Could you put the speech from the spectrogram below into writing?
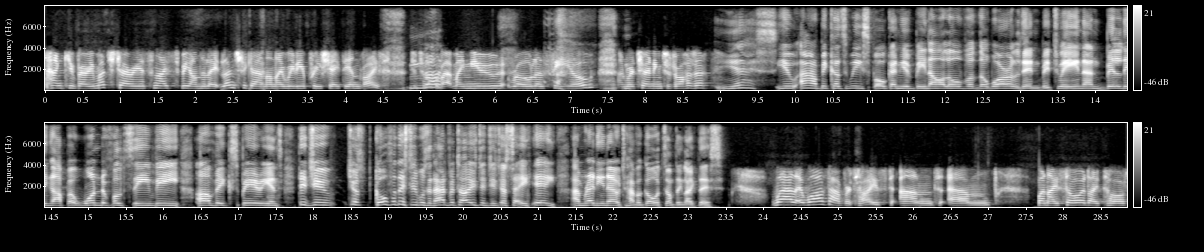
Thank you very much, Jerry. It's nice to be on the late lunch again, and I really appreciate the invite to talk Not- about my new role as CEO and returning to Drogheda. Yes, you are because we spoke and you've been all over the world in between and building up a wonderful CV of experience. Did you just go for this? Was it advertised? Did you just say, hey, I'm ready now to have a go at something like this? Well, it was advertised, and um, when I saw it, I thought,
